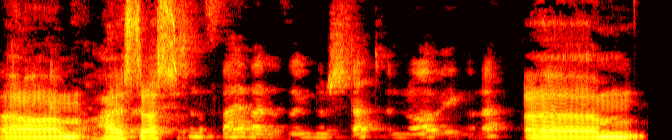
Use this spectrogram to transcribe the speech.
ähm, heißt das. Stimmt, Svalbard ist irgendeine Stadt in Norwegen, oder? Ähm,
